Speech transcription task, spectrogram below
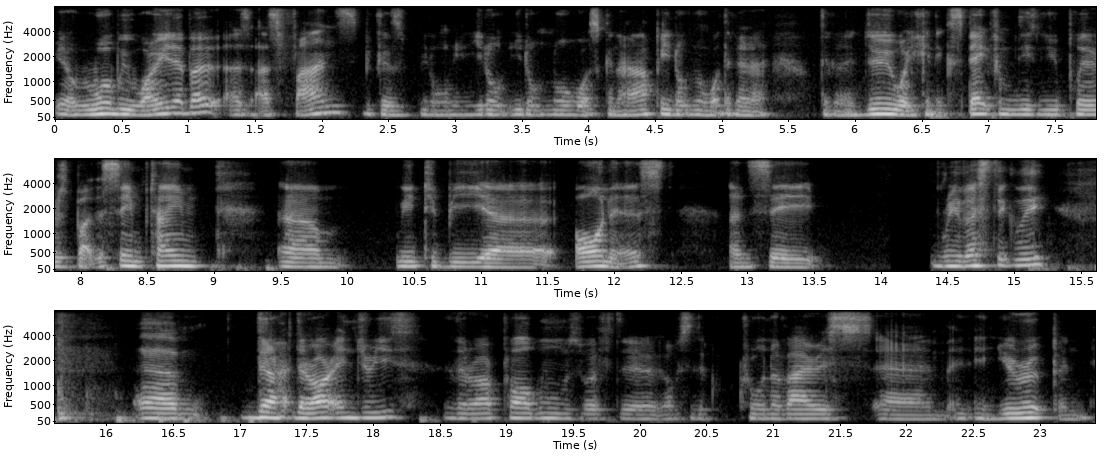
you know, we'll be worried about as, as fans because you know you don't you don't know what's going to happen. You don't know what they're gonna they're gonna do, what you can expect from these new players. But at the same time, um, we need to be uh, honest and say realistically, um, there there are injuries, there are problems with the obviously the coronavirus um, in, in Europe, and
